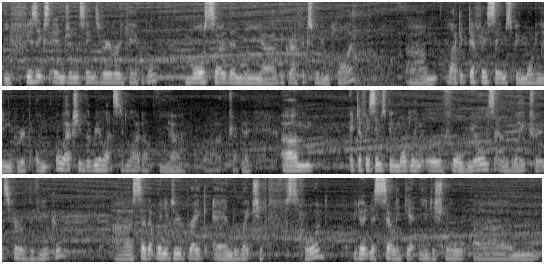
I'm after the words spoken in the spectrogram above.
the physics engine seems very very capable, more so than the uh, the graphics would imply. Um, like it definitely seems to be modeling grip on. Oh, actually, the rear lights did light up the, uh, uh, the track there. Um, it definitely seems to be modeling all four wheels and weight transfer of the vehicle, uh, so that when you do brake and the weight shifts forward, you don't necessarily get the additional um,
